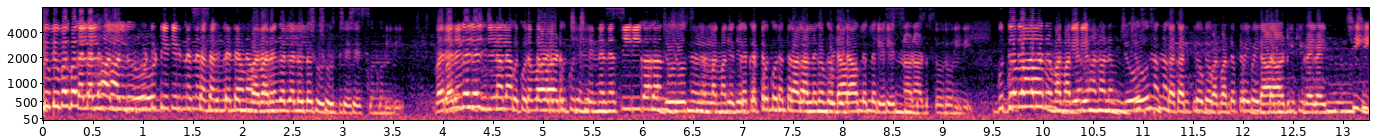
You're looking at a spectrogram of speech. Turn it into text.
కుటుంబ కలహాలు రోడ్డుకెక్కిన సంఘటన వరంగల్లో చోటు చేసుకుంది. వరంగల్ జిల్లా కొత్తవాడకు చెందిన శ్రీకాంత్ జోస్నల మధ్య గత కొంతకాలంగా విడాకుల కేసు నడుస్తుంది. బుధవారం మధ్యాహ్నం జోస్న కత్తితో భర్తపై దాడికి ప్రయత్నించి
